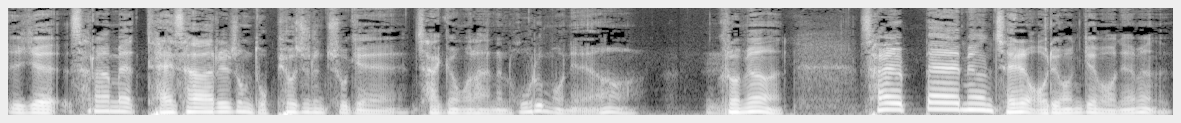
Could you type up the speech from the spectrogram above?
이게 사람의 대사를 좀 높여주는 쪽에 작용을 하는 호르몬이에요. 음. 그러면 살 빼면 제일 어려운 게 뭐냐면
